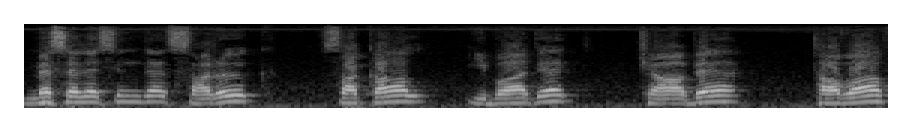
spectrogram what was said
meselesinde sarık, sakal, ibadet, Kabe, tavaf,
